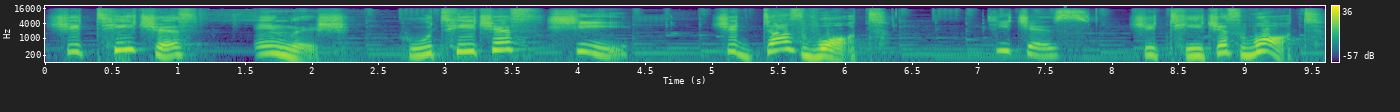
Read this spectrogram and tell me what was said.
she teaches English. Who teaches? She She does what? teaches She teaches what?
